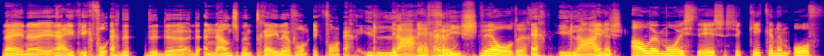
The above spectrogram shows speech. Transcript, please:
Nee, nee, ja, Nee. Ik, ik vond echt de, de, de, de announcement trailer, vond, ik vond hem echt Echt hilarisch. geweldig. Echt hilarisch. En het allermooiste is, ze kicken hem off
